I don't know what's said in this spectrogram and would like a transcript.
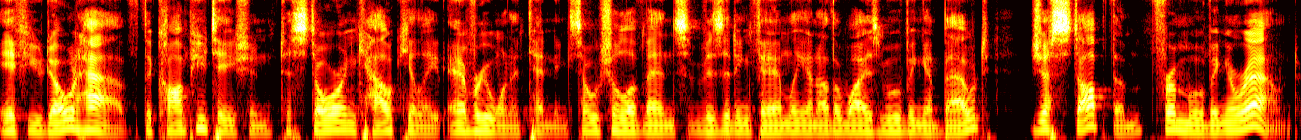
If you don't have the computation to store and calculate everyone attending social events, visiting family, and otherwise moving about, just stop them from moving around.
